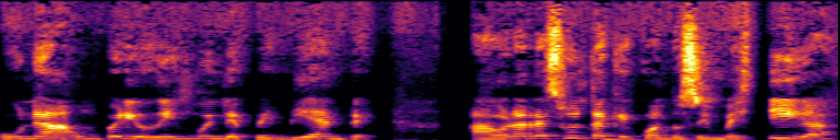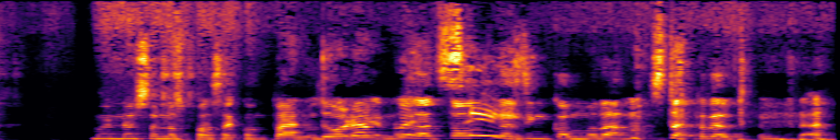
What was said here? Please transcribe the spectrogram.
una, un periodismo independiente. Ahora resulta que cuando se investiga... Bueno, eso nos pasa con Pandora Papers. A todos les incomodamos tarde o temprano.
